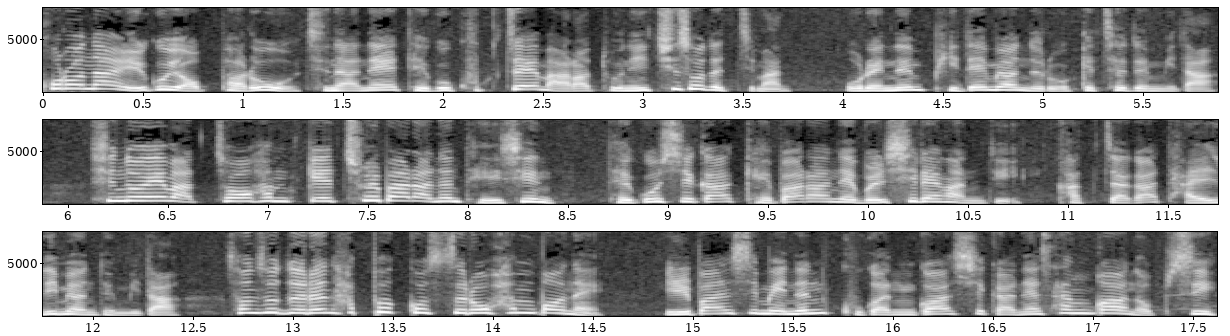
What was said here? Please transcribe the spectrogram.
코로나19 여파로 지난해 대구 국제 마라톤이 취소됐지만 올해는 비대면으로 개최됩니다. 신호에 맞춰 함께 출발하는 대신 대구시가 개발한 앱을 실행한 뒤 각자가 달리면 됩니다. 선수들은 하프 코스로 한 번에 일반 시민은 구간과 시간에 상관없이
